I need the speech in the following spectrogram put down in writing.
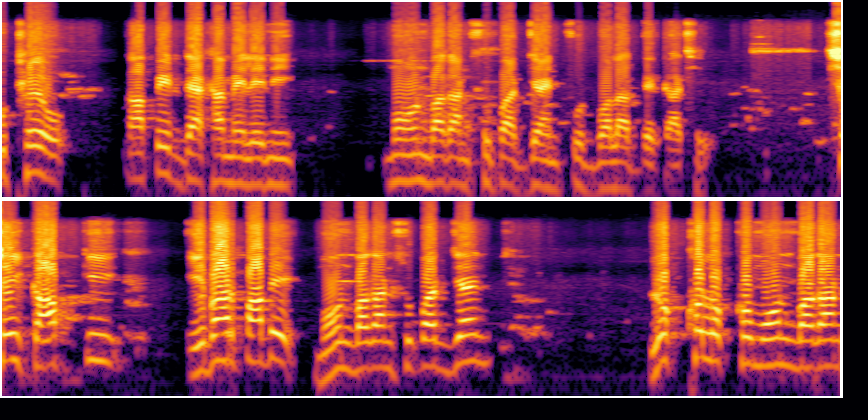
উঠেও কাপের দেখা মেলেনি মোহনবাগান সুপার জায়ান্ট ফুটবলারদের কাছে। সেই কাপ কি এবার পাবে মোহনবাগান সুপার জায়ান্ট? লক্ষ লক্ষ মোহনবাগান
